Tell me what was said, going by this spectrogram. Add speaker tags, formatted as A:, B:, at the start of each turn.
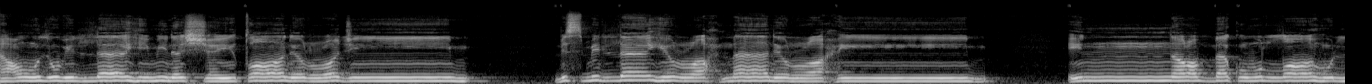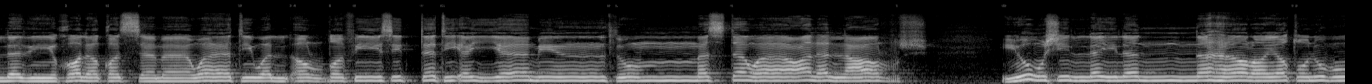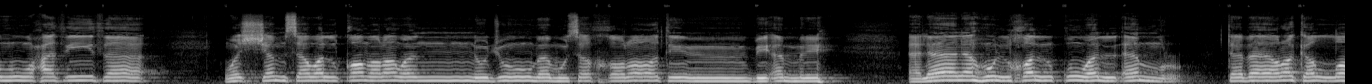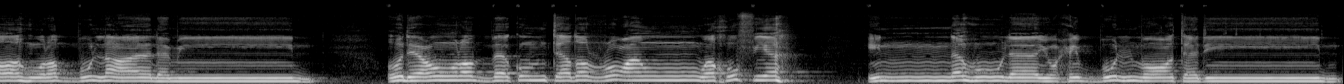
A: أعوذ بالله من الشيطان الرجيم. بسم الله الرحمن الرحيم. إن ربكم الله الذي خلق السماوات والأرض في ستة أيام ثم استوى على العرش. يغشي الليل النهار يطلبه حثيثاً. والشمس والقمر والنجوم مسخرات بأمره. ألا له الخلق والأمر. تبارك الله رب العالمين. ادعوا ربكم تضرعا وخفية. إنه لا يحب المعتدين.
